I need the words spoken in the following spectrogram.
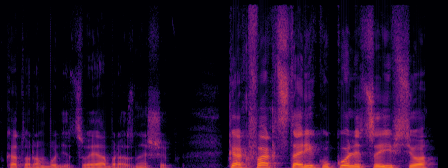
в котором будет своеобразный шип. Как факт, старик уколется, и все.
